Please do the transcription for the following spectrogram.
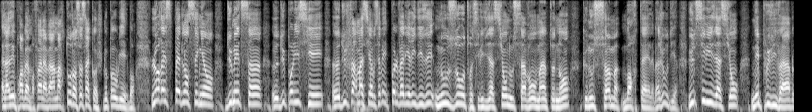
a des problèmes. Enfin, elle avait un marteau dans sa sacoche, ne pas oublier. Bon, le respect de l'enseignant, du médecin, euh, du policier, euh, du pharmacien. Vous savez, Paul Valéry disait, nous autres civilisations, nous savons maintenant que nous sommes mortels. Ben, vous dire, une civilisation n'est plus vivable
